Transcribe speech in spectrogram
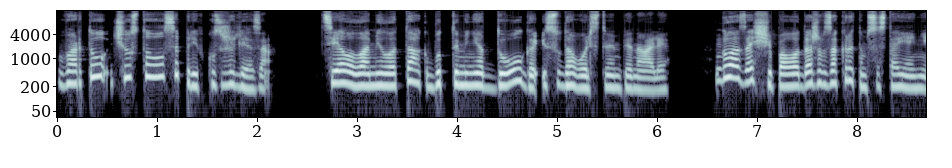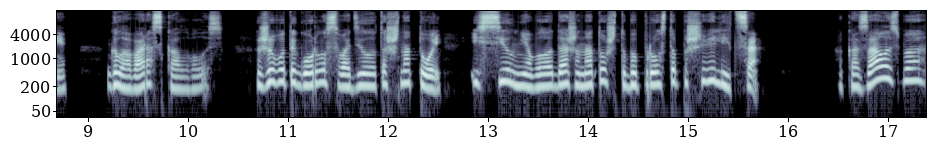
Во рту чувствовался привкус железа. Тело ломило так, будто меня долго и с удовольствием пинали. Глаза щипало даже в закрытом состоянии. Голова раскалывалась. Живот и горло сводило тошнотой, и сил не было даже на то, чтобы просто пошевелиться. Оказалось бы,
